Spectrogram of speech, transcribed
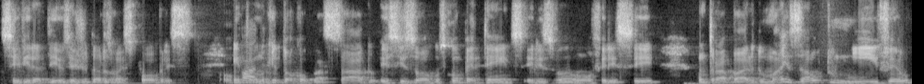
servir a Deus e ajudar os mais pobres. Ô, então, padre. no que toca ao passado, esses órgãos competentes, eles vão oferecer um trabalho do mais alto nível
